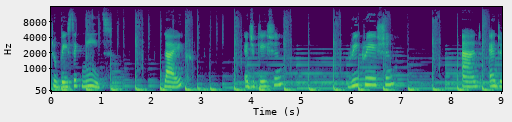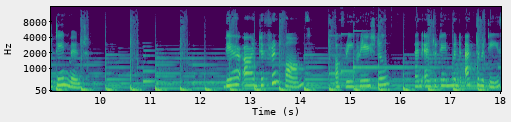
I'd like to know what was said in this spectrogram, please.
to basic needs like education, recreation, and entertainment. There are different forms of recreational and entertainment activities,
